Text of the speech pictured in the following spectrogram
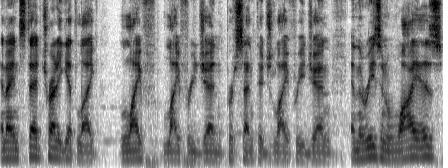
and I instead try to get like life life regen percentage life regen and the reason why is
